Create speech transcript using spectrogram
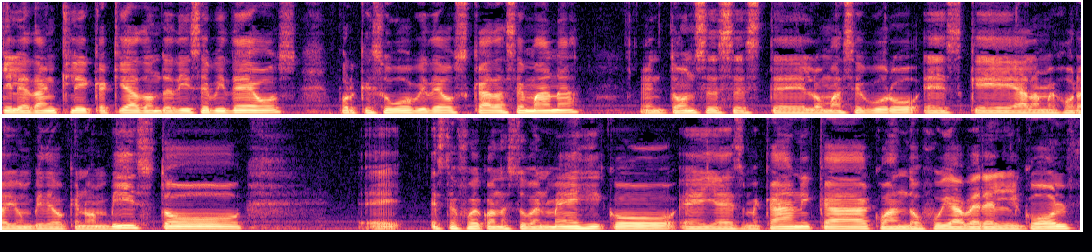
y le dan clic aquí a donde dice videos porque subo videos cada semana. Entonces, este, lo más seguro es que a lo mejor hay un video que no han visto. Eh, este fue cuando estuve en México. Ella es mecánica. Cuando fui a ver el Golf,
